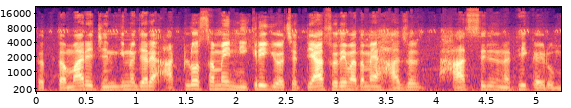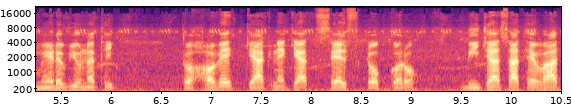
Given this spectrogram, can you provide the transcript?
તો તમારી જિંદગીનો જ્યારે આટલો સમય નીકળી ગયો છે, ત્યાં સુધીમાં તમે હાજર, હાસિલ નથી કર્યું, મેળવ્યું નથી. તો હવે ક્યાંક ને ક્યાંક સેલ્ફ ટોક કરો. બીજા સાથે વાત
